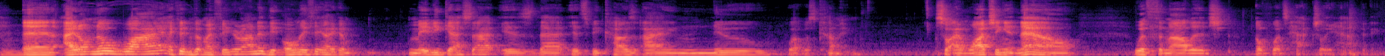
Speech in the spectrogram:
mm-hmm. and I don't know why I couldn't put my finger on it. The only thing I can maybe guess at is that it's because I knew what was coming. So I'm watching it now with the knowledge of what's actually happening.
